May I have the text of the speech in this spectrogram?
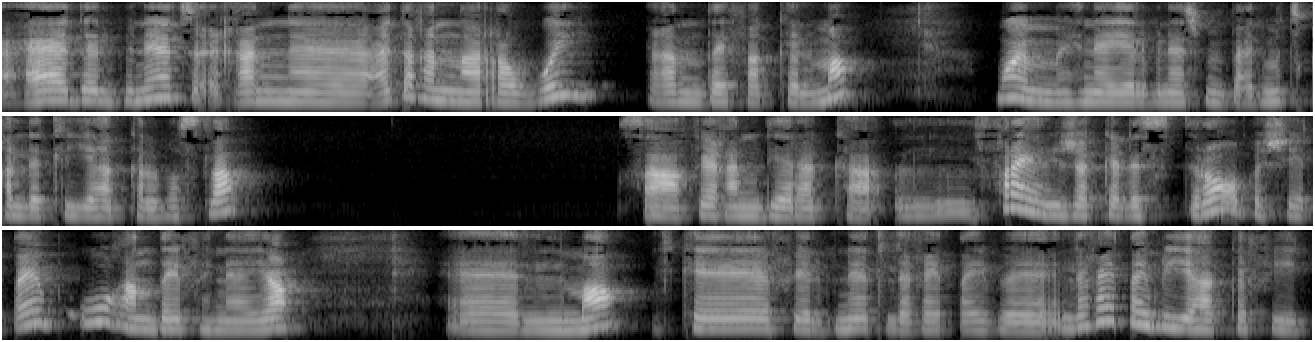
عاد البنات غن عاد غنروي غنضيف هكا الماء المهم هنايا البنات من بعد ما تقلات ليا هكا البصلة. صافي غندير هكا الفريريج هكا على السدرو باش يطيب وغنضيف هنايا الماء الكافي البنات اللي غيطيب اللي غيطيب ليا هكا فيه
